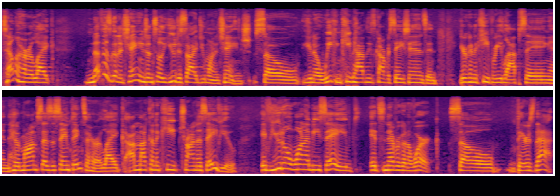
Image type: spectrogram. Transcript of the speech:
telling her, like, nothing's going to change until you decide you want to change. So, you know, we can keep having these conversations and you're going to keep relapsing. And her mom says the same thing to her like, I'm not going to keep trying to save you. If you don't want to be saved, it's never going to work. So, there's that.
